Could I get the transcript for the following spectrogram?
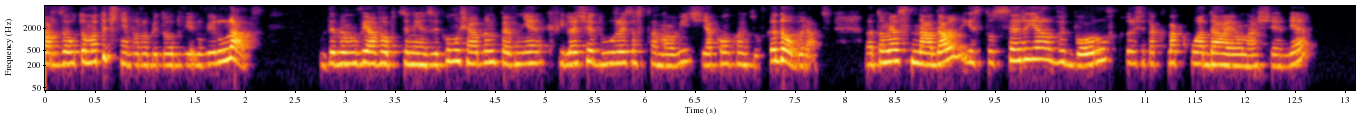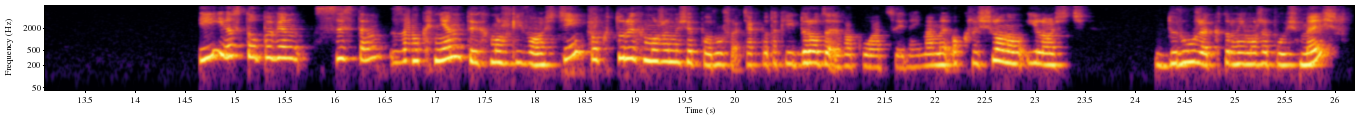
bardzo automatycznie, bo robię to od wielu, wielu lat. Gdybym mówiła w obcym języku, musiałabym pewnie chwilę się dłużej zastanowić, jaką końcówkę dobrać. Natomiast nadal jest to seria wyborów, które się tak nakładają na siebie i jest to pewien system zamkniętych możliwości, po których możemy się poruszać, jak po takiej drodze ewakuacyjnej. Mamy określoną ilość dróżek, którymi może pójść myśl,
